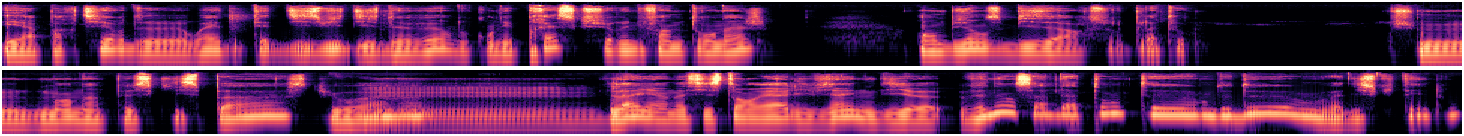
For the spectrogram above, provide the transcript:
Et à partir de, ouais, de peut-être 18, 19 heures, donc on est presque sur une fin de tournage, ambiance bizarre sur le plateau. Je me demande un peu ce qui se passe, tu vois. Mhm. Là, il y a un assistant réel, il vient, il nous dit, euh, venez en salle d'attente euh, en deux deux, on va discuter et tout.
